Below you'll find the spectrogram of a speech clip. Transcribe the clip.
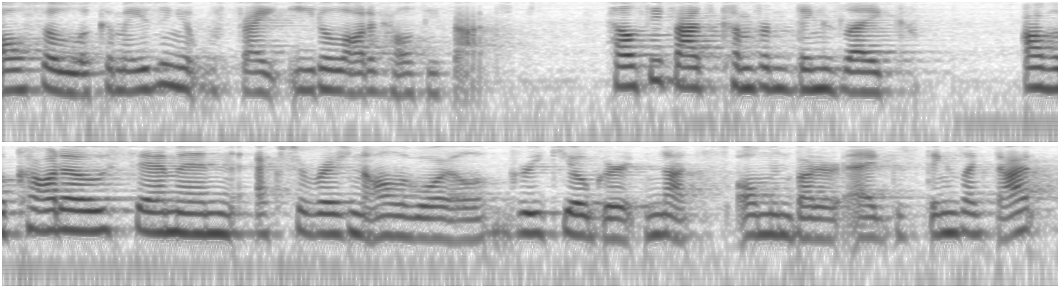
also look amazing if I eat a lot of healthy fats. Healthy fats come from things like avocado, salmon, extra virgin olive oil, Greek yogurt, nuts, almond butter, eggs, things like that.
